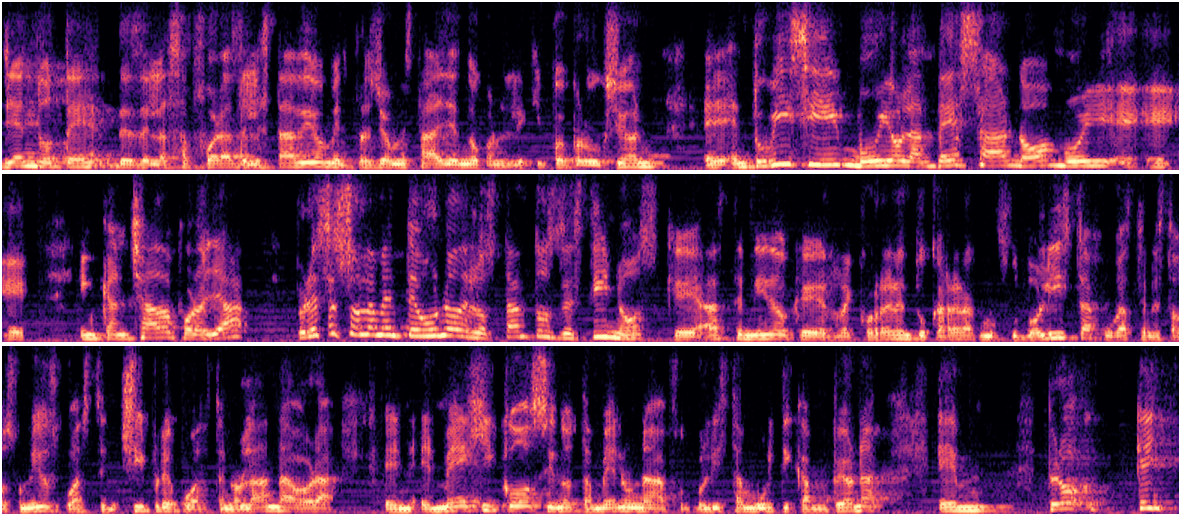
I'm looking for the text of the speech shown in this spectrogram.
yéndote desde las afueras del estadio mientras yo me estaba yendo con el equipo de producción eh, en tu bici, muy holandesa, ¿no? Muy eh, eh, enganchado por allá. Pero ese es solamente uno de los tantos destinos que has tenido que recorrer en tu carrera como futbolista. Jugaste en Estados Unidos, jugaste en Chipre, jugaste en Holanda, ahora en, México, siendo también una futbolista multicampeona. Em, pero qué,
